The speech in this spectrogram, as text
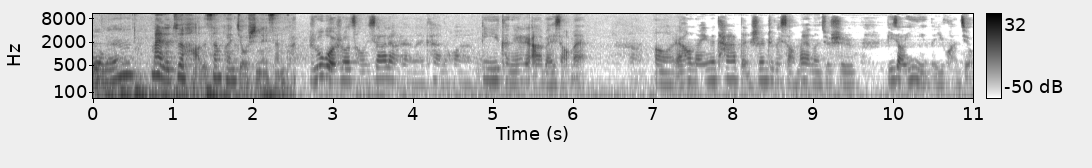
我们卖的最好的三款酒是哪三款？如果说从销量上来看的话，第一肯定是阿白小麦。嗯，然后呢，因为它本身这个小麦呢，就是比较易饮的一款酒，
